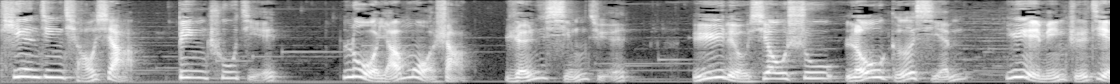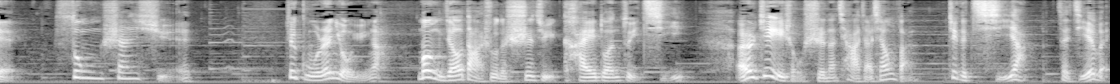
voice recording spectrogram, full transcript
天津桥下冰初结。洛阳陌上人行绝，榆柳萧疏楼阁闲，月明直见嵩山雪。这古人有云啊，孟郊大叔的诗句开端最奇，而这首诗呢，恰恰相反，这个奇呀在结尾，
